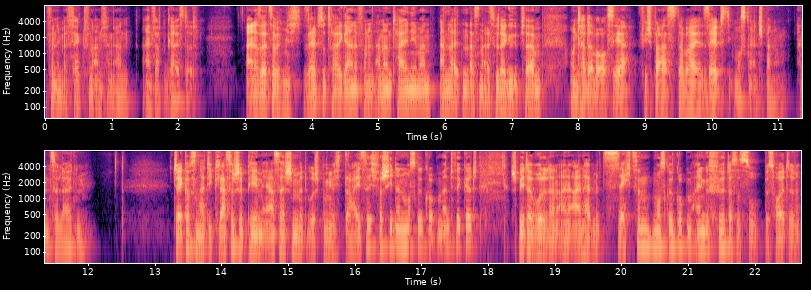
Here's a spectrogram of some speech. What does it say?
von dem Effekt von Anfang an einfach begeistert. Einerseits habe ich mich selbst total gerne von den anderen Teilnehmern anleiten lassen, als wir da geübt haben, und hatte aber auch sehr viel Spaß dabei, selbst die Muskelentspannung anzuleiten. Jacobson hat die klassische PMR-Session mit ursprünglich 30 verschiedenen Muskelgruppen entwickelt. Später wurde dann eine Einheit mit 16 Muskelgruppen eingeführt. Das ist so bis heute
